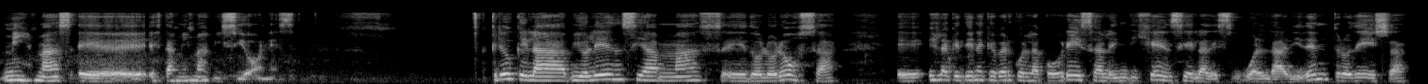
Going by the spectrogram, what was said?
mismas, eh, estas mismas visiones. Creo que la violencia más dolorosa es la que tiene que ver con la pobreza, la indigencia y la desigualdad. Y dentro de ella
